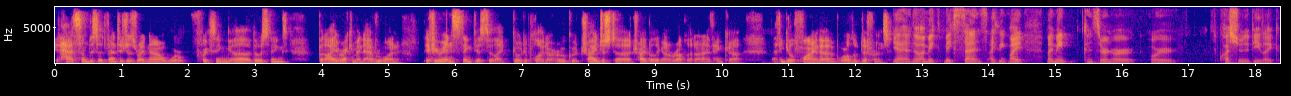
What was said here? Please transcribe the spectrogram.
It has some disadvantages right now. We're fixing uh, those things, but I recommend everyone if your instinct is to like go deploy to Heroku, try just uh, try building on a Replit, and I think uh, I think you'll find a world of difference. Yeah, no, it makes makes sense. I think my my main concern or or question would be like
